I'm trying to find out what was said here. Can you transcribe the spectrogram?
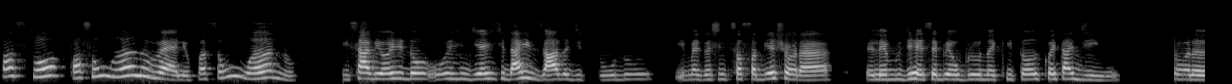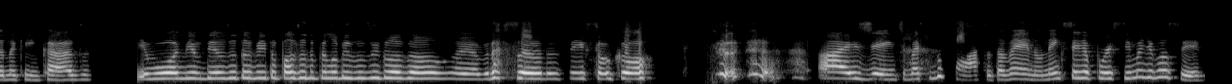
passou, passou um ano, velho, passou um ano. E sabe, hoje, hoje em dia a gente dá risada de tudo, mas a gente só sabia chorar. Eu lembro de receber o Bruno aqui todo coitadinho, chorando aqui em casa. E eu, ai meu Deus, eu também tô passando pela mesma situação. Aí abraçando, assim, socorro. Ai, gente, mas tudo passa, tá vendo? Nem que seja por cima de você.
